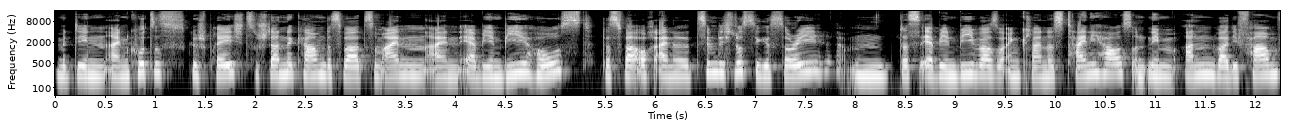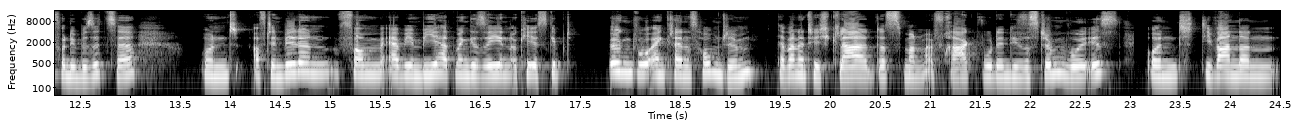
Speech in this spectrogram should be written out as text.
mit denen ein kurzes Gespräch zustande kam. Das war zum einen ein Airbnb-Host. Das war auch eine ziemlich lustige Story. Ähm, das Airbnb war so ein kleines Tiny House und nebenan war die Farm von dem Besitzer. Und auf den Bildern vom Airbnb hat man gesehen, okay, es gibt irgendwo ein kleines Home Gym. Da war natürlich klar, dass man mal fragt, wo denn dieses Gym wohl ist. Und die waren dann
